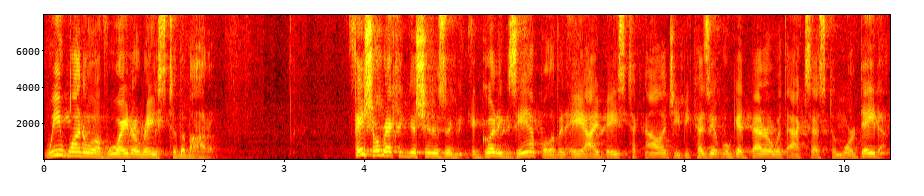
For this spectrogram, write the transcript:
We want to avoid a race to the bottom. Facial recognition is a, a good example of an AI-based technology because it will get better with access to more data.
